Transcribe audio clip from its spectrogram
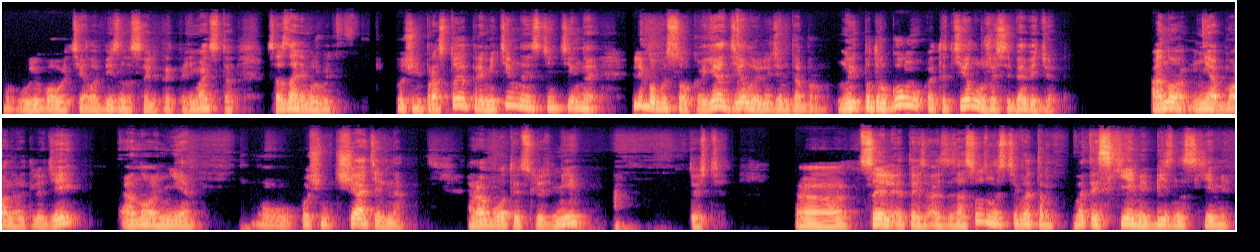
У любого тела бизнеса или предпринимательства сознание может быть очень простое, примитивное, инстинктивное, либо высокое. Я делаю людям добро. Ну и по-другому это тело уже себя ведет. Оно не обманывает людей, оно не ну, очень тщательно работает с людьми. То есть э, цель этой ос- осознанности в, этом, в этой схеме, бизнес-схеме,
